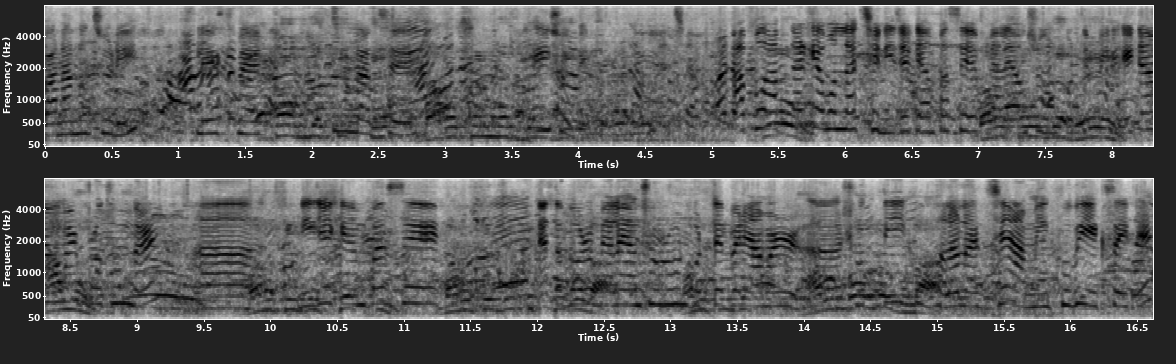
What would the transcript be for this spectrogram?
বানানো চুড়ি প্লেসম্যাট ফুল আছে এইসবই আপু আপনার কেমন লাগছে নিজের ক্যাম্পাসে মেলায় অংশগ্রহণ করতে পেরে? এটা আমার প্রথমবার। নিজের ক্যাম্পাসে এত বড় মেলায় অংশগ্রহণ করতে পেরে আমার সত্যিই খুব ভালো লাগছে। আমি খুবই এক্সাইটেড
